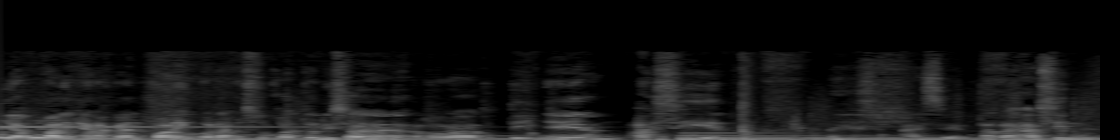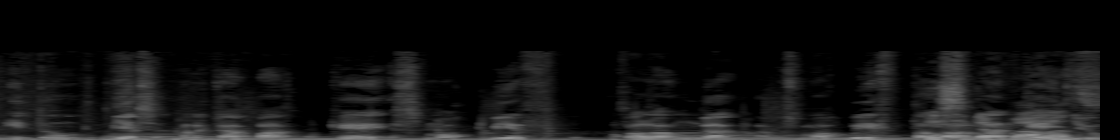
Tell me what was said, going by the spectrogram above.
yang paling enak dan paling orang suka tuh di sana rotinya yang asin Asin. karena asin itu biasa mereka pakai smoke beef kalau enggak smoke beef telur sedap dan banget. keju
